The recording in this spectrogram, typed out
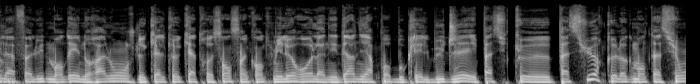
Il a fallu demander une rallonge de quelques 450 000 euros l'année dernière pour boucler le budget et pas, su- que, pas sûr que l'augmentation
